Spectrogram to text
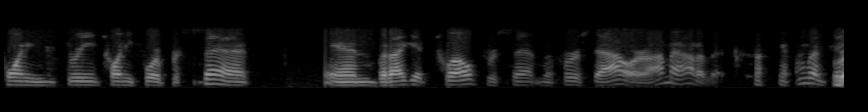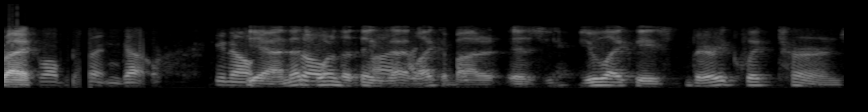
23, 24 percent, and but I get 12 percent in the first hour, I'm out of it. I'm going to take right. 12 percent and go. You know. Yeah, and that's so, one of the things uh, I like about it is you like these very quick turns.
